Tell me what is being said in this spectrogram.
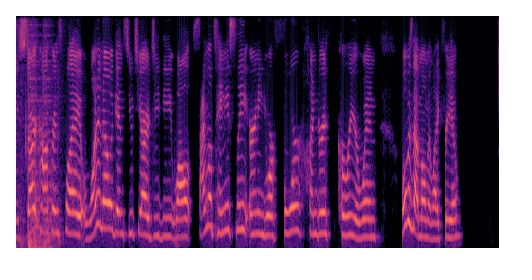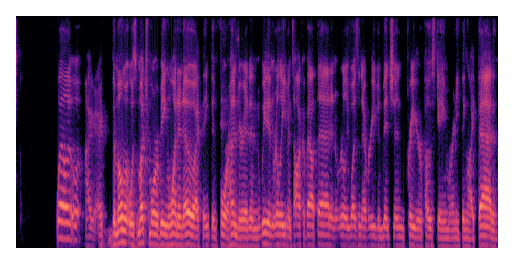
you start conference play 1 0 against UTRGV while simultaneously earning your 400th career win. What was that moment like for you? Well, I, I, the moment was much more being one and zero, I think, than 400, and we didn't really even talk about that, and it really wasn't ever even mentioned pre or post game or anything like that. And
